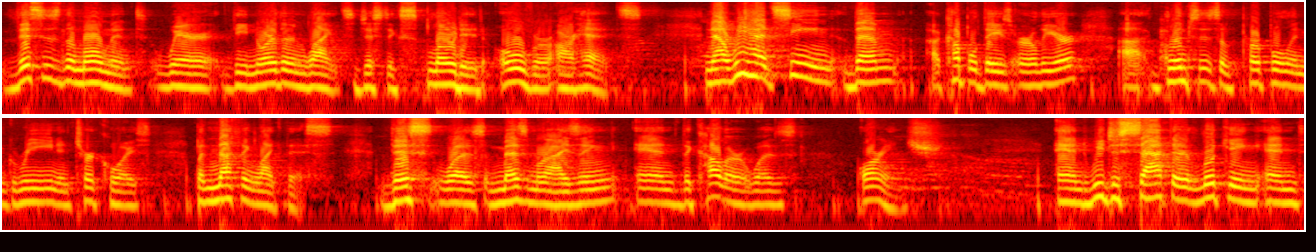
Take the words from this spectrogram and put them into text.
this is the moment where the northern lights just exploded over our heads. Now, we had seen them a couple days earlier, uh, glimpses of purple and green and turquoise, but nothing like this. This was mesmerizing, and the color was orange. And we just sat there looking, and,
